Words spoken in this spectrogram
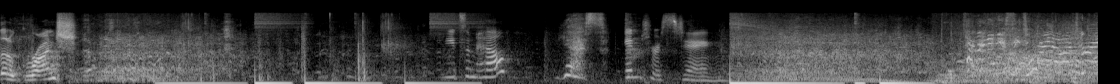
Little grunch. Need some help? Yes. Interesting. Have any of you seen Tori and Andre?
